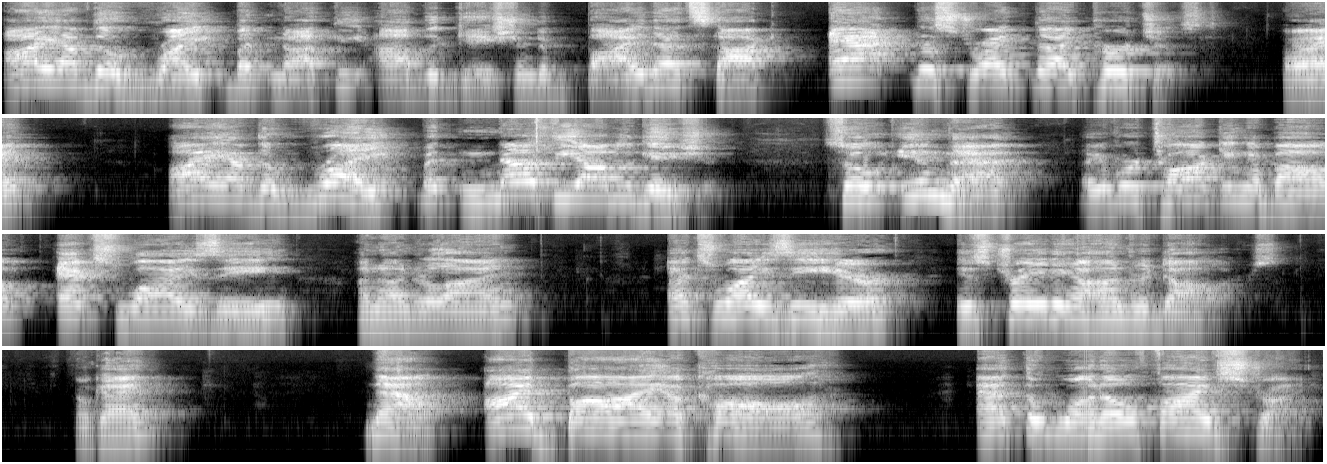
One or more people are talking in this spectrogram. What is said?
I have the right but not the obligation to buy that stock at the strike that I purchased. All right. I have the right, but not the obligation. So, in that, if we're talking about XYZ, an underlying, XYZ here is trading $100. Okay. Now, I buy a call at the 105 strike.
